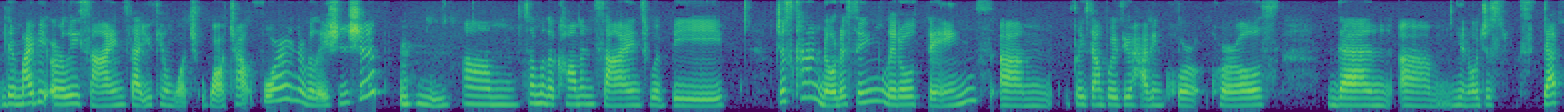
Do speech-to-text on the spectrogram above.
there might be early signs that you can watch watch out for in a relationship. Mm-hmm. Um, some of the common signs would be just kind of noticing little things. Um, for example, if you're having quar- quarrels, then um, you know just step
